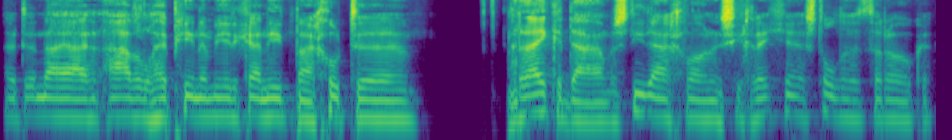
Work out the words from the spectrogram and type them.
uit nou ja, adel heb je in Amerika niet, maar goed, uh, rijke dames die daar gewoon een sigaretje stonden te roken.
